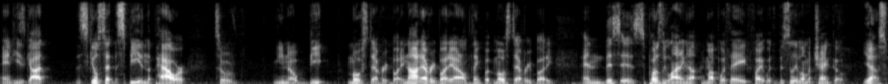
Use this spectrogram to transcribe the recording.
and he's got the skill set, the speed, and the power to, you know, beat most everybody. Not everybody, I don't think, but most everybody. And this is supposedly lining up him up with a fight with Vasily Lomachenko. Yes,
